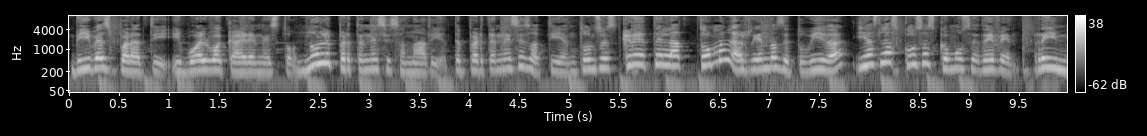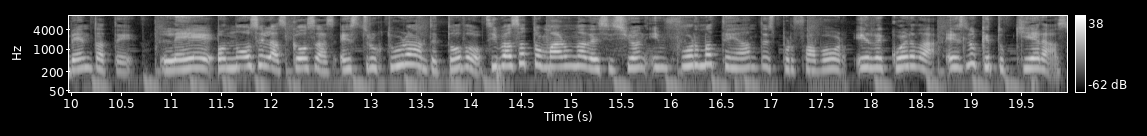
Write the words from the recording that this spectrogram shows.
vives para ti. Y vuelvo a caer en esto. No le perteneces a nadie, te perteneces a ti. Entonces créetela, toma las riendas de tu vida y haz las cosas como se deben. Reinvéntate, parte Lee, conoce las cosas, estructura ante todo. Si vas a tomar una decisión, infórmate antes, por favor. Y recuerda, es lo que tú quieras,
